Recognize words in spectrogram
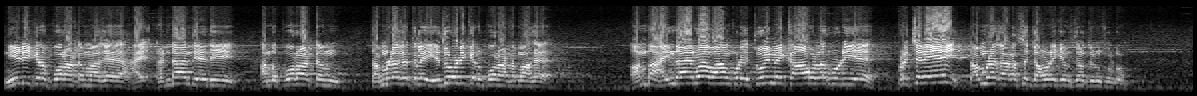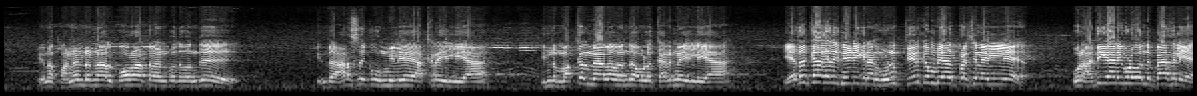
நீடிக்கிற போராட்டமாக ஐ- ரெண்டாம் தேதி அந்த போராட்டம் தமிழகத்தில் எதிரொலிக்கிற போராட்டமாக அந்த ஐந்தாயிரம் ரூபாய் வாங்கக்கூடிய தூய்மை காவலர்களுடைய பிரச்சனையை தமிழக அரசு கவனிக்க செலுத்தணும்னு சொல்கிறோம் ஏன்னா பன்னெண்டு நாள் போராட்டம் என்பது வந்து இந்த அரசுக்கு உண்மையிலேயே அக்கறை இல்லையா? இந்த மக்கள் மேலே வந்து அவ்வளோ கருணை இல்லையா? எதுக்காக இது நீடிக்கிறாங்க? ஒன்றும் தீர்க்க முடியாத பிரச்சனை இல்லையே. ஒரு அதிகாரி கூட வந்து பேசலையே.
